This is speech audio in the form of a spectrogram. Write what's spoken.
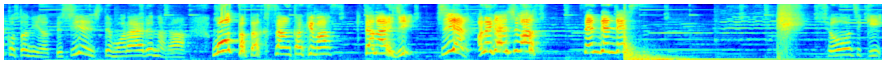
いことによって支援してもらえるならもっとたくさん書きます。汚い字。支援お願いします正直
